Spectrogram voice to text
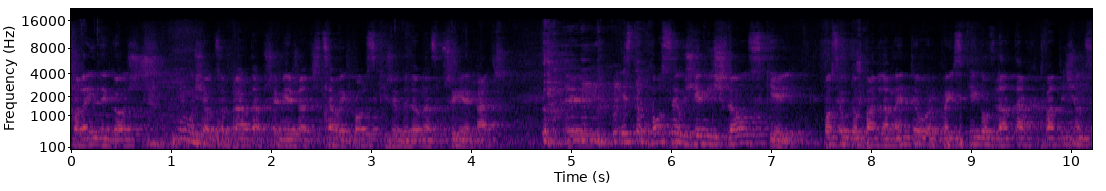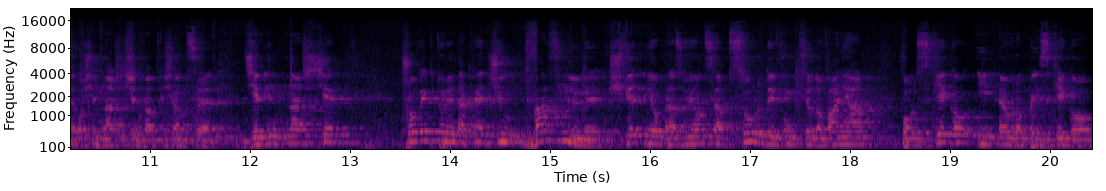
kolejny gość nie musiał co prawda przemierzać całej Polski, żeby do nas przyjechać, Y, Jest to poseł ziemi śląskiej, poseł do Parlamentu Europejskiego w latach 2018-2019. Człowiek, który nakręcił dwa filmy świetnie obrazujące absurdy funkcjonowania polskiego i europejskiego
